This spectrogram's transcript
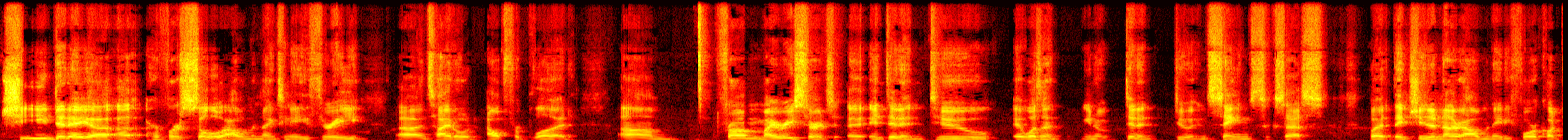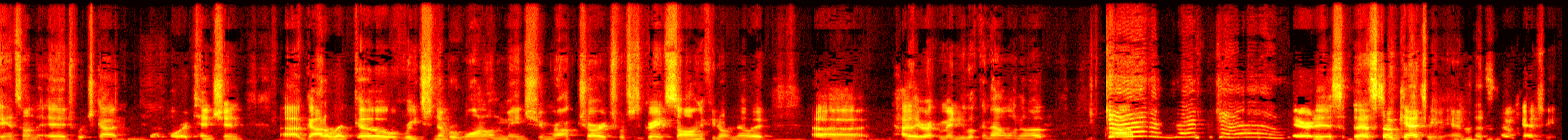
she did a, uh, uh, her first solo album in 1983 uh, entitled "Out for Blood." Um, from my research, it, it didn't do it wasn't you know didn't do insane success, but they, she did another album in '84 called "Dance on the Edge," which got, got more attention. Uh, "Gotta Let Go" reached number one on the mainstream rock charts, which is a great song if you don't know it. Uh, highly recommend you looking that one up. gotta let go. There it is. That's so catchy, man. That's so catchy.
